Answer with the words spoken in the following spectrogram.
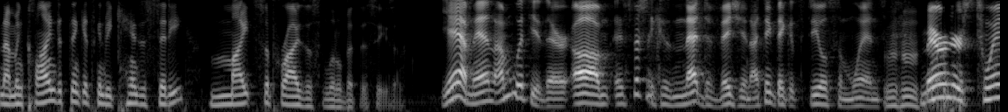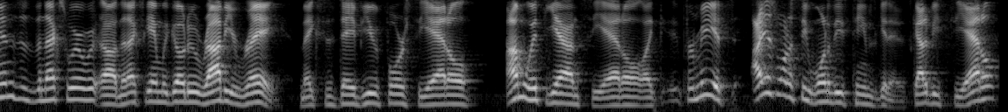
and I'm inclined to think it's going to be Kansas City, might surprise us a little bit this season. Yeah, man, I'm with you there. Um, especially because in that division, I think they could steal some wins. Mariners Twins is the next where we, uh, the next game we go to. Robbie Ray makes his debut for Seattle. I'm with you on Seattle. Like for me, it's I just want to see one of these teams get in. It's got to be Seattle,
